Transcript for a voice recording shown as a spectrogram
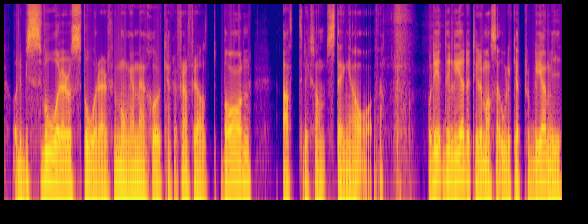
Och Det blir svårare och svårare för många människor, kanske framförallt barn, att liksom stänga av. Och det, det, leder till en massa olika problem i,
